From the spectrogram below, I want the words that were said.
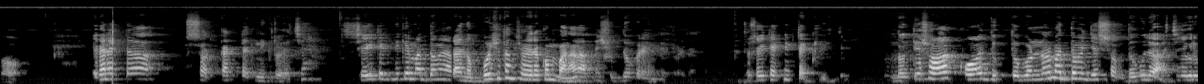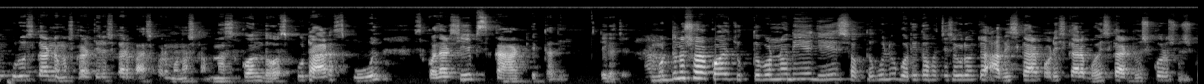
তো, এখানে একটা শর্টকাট টেকনিক রয়েছে। সেই টেকনিকের মাধ্যমে প্রায় নব্বই শতাংশ এরকম বানান আপনি শুদ্ধ করে নিতে পারবেন। তো সেই টেকনিকটা কি? দন্তীয় সহায়ক ক যুক্ত বর্ণের মাধ্যমে যে শব্দগুলো আসছে, যেগুলো পুরস্কার, নমস্কার, তিরস্কার, ভাস্কর, মনস্কামনা Skanda scooter school, scholarship, skirt ইত্যাদি। ঠিক আছে। আর মূর্ধন্য সহায়ক ক যুক্ত বর্ণ দিয়ে যে শব্দগুলো গঠিত হচ্ছে সেগুলো হচ্ছে আবিষ্কার, পরিষ্কার, বহিষ্কার, দুষ্কর, শুষ্ক,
